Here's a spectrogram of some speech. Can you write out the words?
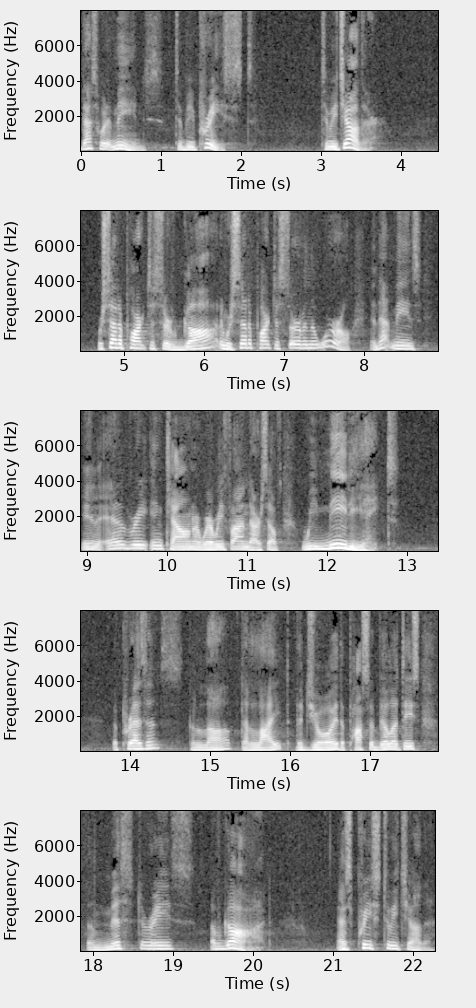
That's what it means to be priest to each other. We're set apart to serve God and we're set apart to serve in the world. And that means in every encounter where we find ourselves, we mediate the presence, the love, the light, the joy, the possibilities, the mysteries of God as priests to each other.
